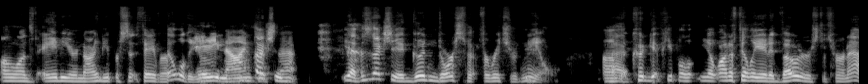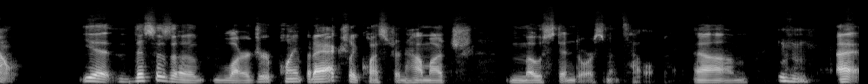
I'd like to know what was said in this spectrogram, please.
on the lines of 80 or 90% favorability. 89%. Yeah, this is actually a good endorsement for Richard Neal. Um. It could get people, you know, unaffiliated voters to turn out. yeah, this is a larger point, but I actually question how much most endorsements help. Um, Mhm. I,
